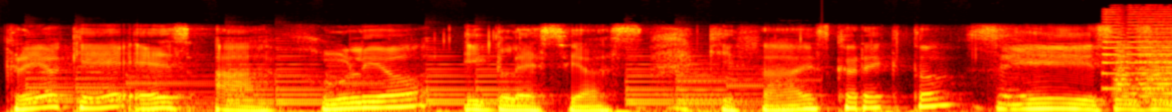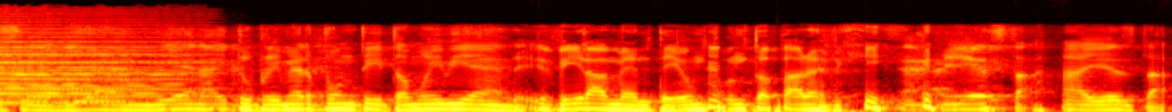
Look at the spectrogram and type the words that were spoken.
Creo que es a Julio Iglesias. ¿Quizá es correcto? Sí, sí, sí, sí. Bien, bien. Ahí tu primer puntito. Muy bien. Finalmente, un punto para mí. Ahí está, ahí está.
